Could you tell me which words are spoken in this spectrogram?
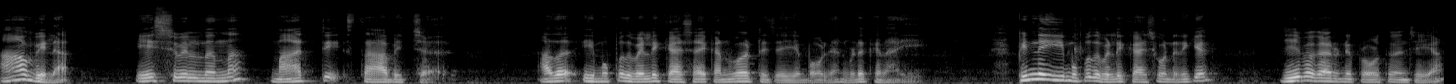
ആ വില യേശുവിൽ നിന്ന് മാറ്റി സ്ഥാപിച്ച് അത് ഈ മുപ്പത് വെള്ളിക്കാശായി കൺവേർട്ട് ചെയ്യുമ്പോൾ ഞാൻ മിടുക്കനായി. പിന്നെ ഈ മുപ്പത് വെള്ളിക്കാശ് കൊണ്ട് എനിക്ക് ജീവകാരുണ്യ പ്രവർത്തനം ചെയ്യാം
